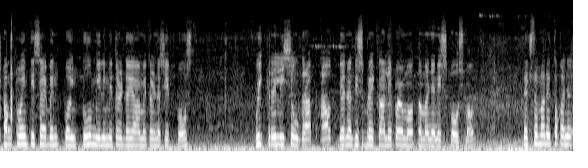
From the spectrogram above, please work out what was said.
Pang 27.2 mm diameter na seat post quick release yung drop out then ang disc brake caliper mount naman yan is post mount next naman ito kanyang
